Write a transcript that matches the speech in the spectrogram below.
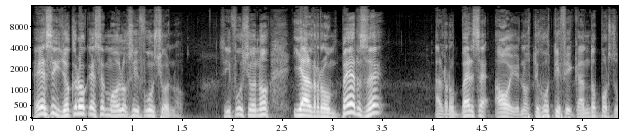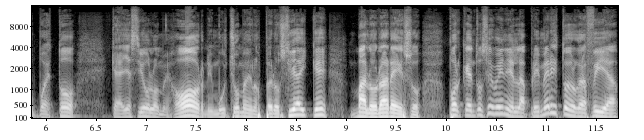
Es decir, yo creo que ese modelo sí funcionó. Sí funcionó. Y al romperse, al romperse, ah, oye, no estoy justificando, por supuesto, que haya sido lo mejor, ni mucho menos, pero sí hay que valorar eso. Porque entonces viene la primera historiografía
